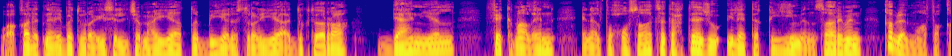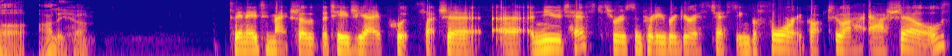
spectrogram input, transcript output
وقالت نائبة رئيس الجمعية الطبية الأسترالية الدكتورة دانيال فيكمالين إن الفحوصات ستحتاج إلى تقييم صارم قبل الموافقة عليها. We need to make sure that the TGA put such a, a, a new test through some pretty rigorous testing before it got to our, our shelves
